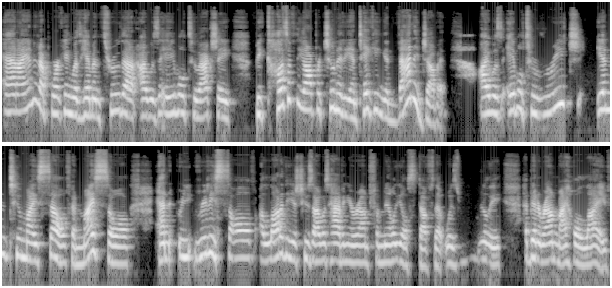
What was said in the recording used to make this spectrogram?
and I ended up working with him. And through that, I was able to actually, because of the opportunity and taking advantage of it, I was able to reach into myself and my soul and re- really solve a lot of the issues I was having around familial stuff that was really had been around my whole life,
